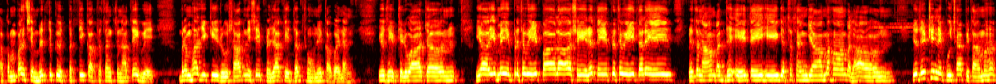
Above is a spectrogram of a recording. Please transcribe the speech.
अकंपन से मृत्यु की उत्पत्ति का प्रसंग सुनाते हुए, ब्रह्मा जी की रोषाग्नि से प्रजा के दग्ध होने का वर्णन। युधिष्ठिर्वाच ये पृथ्वी पाला शेरते पृथ्वी तले पृतना मध्य एते ही गत संज्ञा महाबला। युधिष्ठिर ने पूछा, पितामह,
